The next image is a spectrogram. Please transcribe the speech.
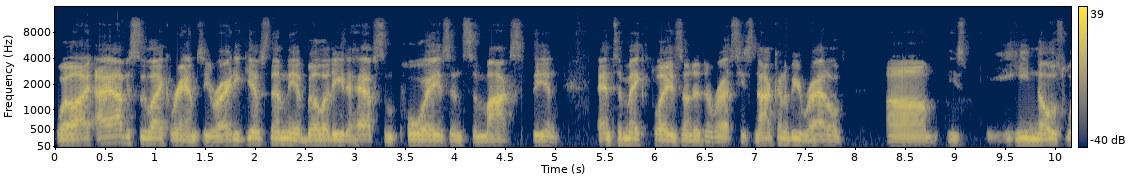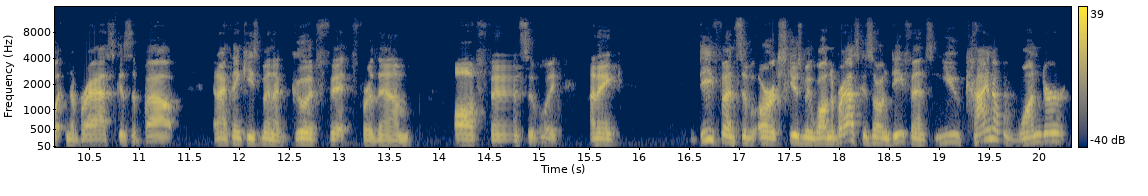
Well, I, I obviously like Ramsey, right? He gives them the ability to have some poise and some moxie and, and to make plays under duress. He's not going to be rattled. Um, he's he knows what Nebraska's about and I think he's been a good fit for them offensively. I think defensive, or excuse me, while Nebraska's on defense, you kind of wonder,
